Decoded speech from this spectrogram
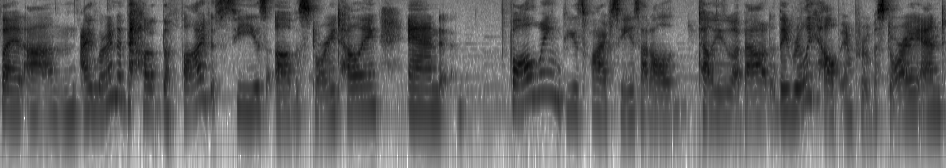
But um, I learned about the five C's of storytelling and following these five C's that I'll tell you about, they really help improve a story and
